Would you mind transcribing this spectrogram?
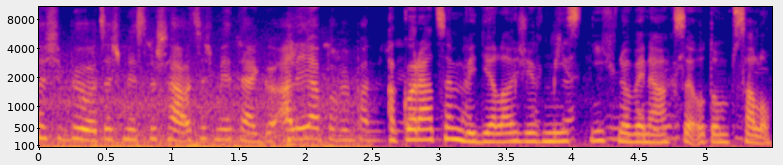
Coś było, coś mnie słyszało, coś mnie tego, ale já povím panu, Akorát jsem viděla, že v místních novinách se o tom psalo,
